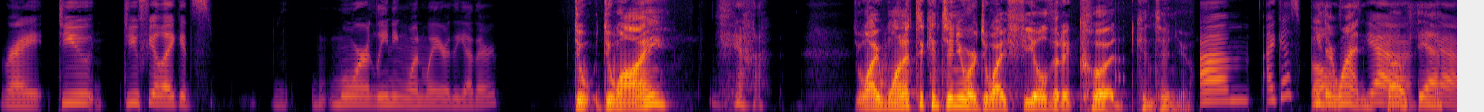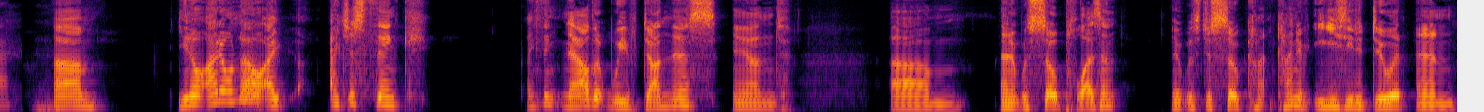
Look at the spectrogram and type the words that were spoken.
Right. Do you do you feel like it's more leaning one way or the other? Do do I Yeah. do I want it to continue, or do I feel that it could continue? Um, I guess both. Either one, Yeah. both, yeah. Um, you know, I don't know. I I just think I think now that we've done this and um and it was so pleasant. It was just so ki- kind of easy to do it and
